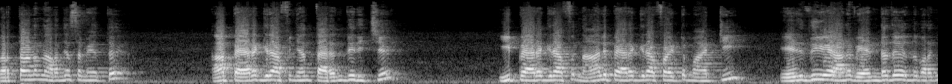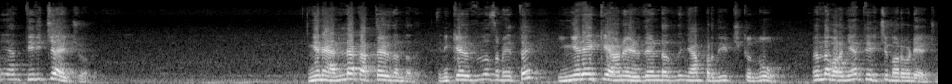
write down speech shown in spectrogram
വർത്താണെന്ന് അറിഞ്ഞ സമയത്ത് ആ പാരഗ്രാഫ് ഞാൻ തരംതിരിച്ച് ഈ പാരഗ്രാഫ് നാല് പാരഗ്രാഫായിട്ട് മാറ്റി എഴുതുകയാണ് വേണ്ടത് എന്ന് പറഞ്ഞ് ഞാൻ തിരിച്ചയച്ചു അത്. ഇങ്ങനെയല്ല കത്തെഴുതേണ്ടത്. എനിക്ക് എഴുതുന്ന സമയത്ത് ഇങ്ങനെയൊക്കെയാണ് എഴുതേണ്ടതെന്ന് ഞാൻ പ്രതീക്ഷിക്കുന്നു എന്ന് പറഞ്ഞ് ഞാൻ തിരിച്ചു മറുപടി അയച്ചു.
